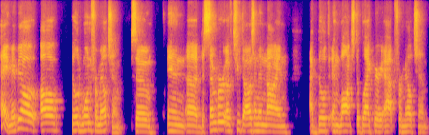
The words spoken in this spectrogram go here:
Hey, maybe I'll I'll build one for Mailchimp. So in uh, December of 2009, I built and launched a BlackBerry app for MailChimp.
